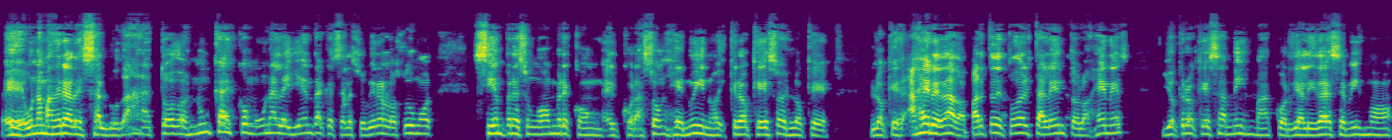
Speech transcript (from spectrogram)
eh, una manera de saludar a todos. Nunca es como una leyenda que se le subieron los humos, siempre es un hombre con el corazón genuino y creo que eso es lo que, lo que has heredado, aparte de todo el talento, los genes. Yo creo que esa misma cordialidad, ese mismo,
